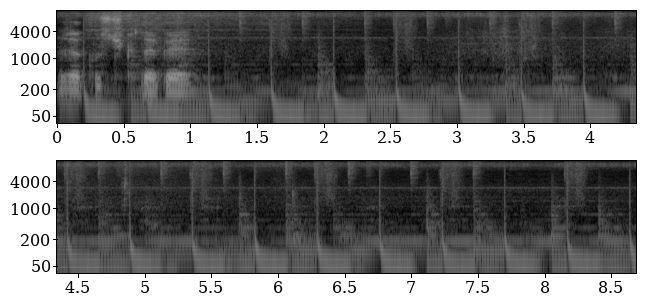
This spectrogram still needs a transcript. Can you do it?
Закусочка такая.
